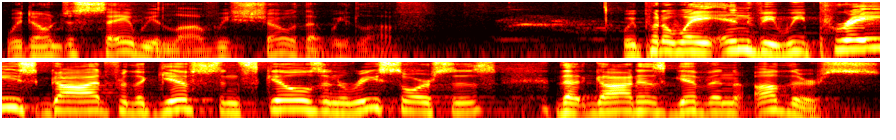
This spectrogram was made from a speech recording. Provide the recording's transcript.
We don't just say we love, we show that we love. We put away envy. We praise God for the gifts and skills and resources that God has given others.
